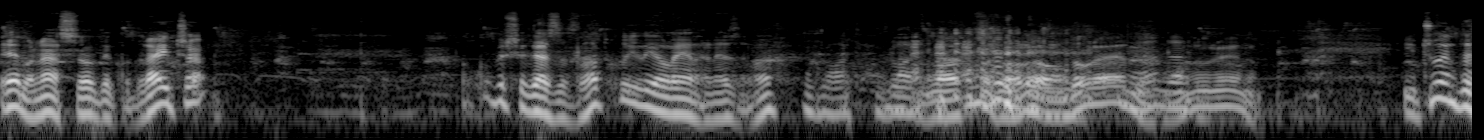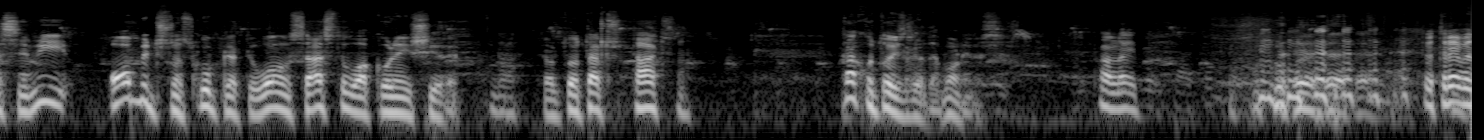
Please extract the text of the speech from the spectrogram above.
evo nas ovde kod Rajča. Ko biše gazda, Zlatko ili Elena, ne znam, a? Zlato, zlato. Zlatko, dobro, dobro jedno, dobro jedno. I čujem da se vi obično skupljate u ovom sastavu, ako ne i šire. Da. Je li to tačno? Tačno. Kako to izgleda, molim vas? Pa lepo. to treba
